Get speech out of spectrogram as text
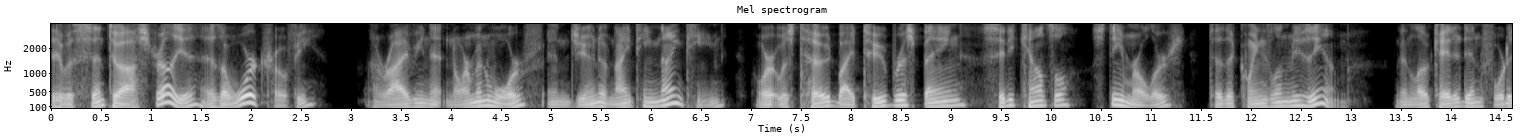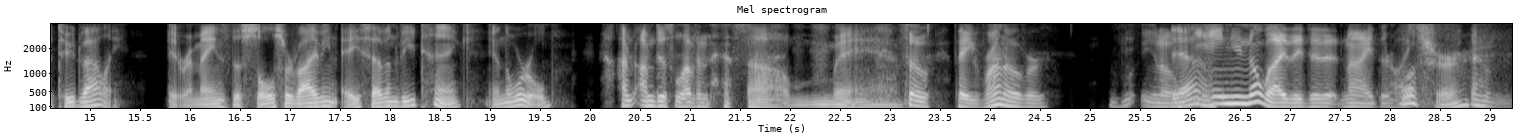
It was sent to Australia as a war trophy, arriving at Norman Wharf in June of 1919, where it was towed by two Brisbane City Council steamrollers to the Queensland Museum, then located in Fortitude Valley. It remains the sole surviving A7V tank in the world. I'm I'm just loving this. Oh, man. So they run over, you know, Yeah. and you know why they did it at night. They're like, Well, sure. um,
